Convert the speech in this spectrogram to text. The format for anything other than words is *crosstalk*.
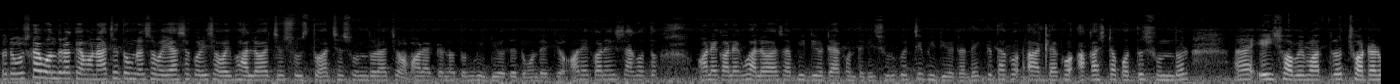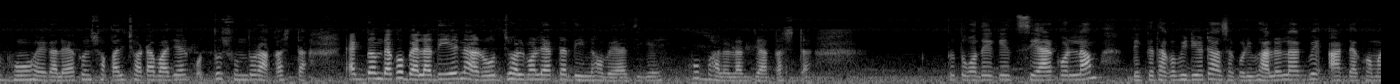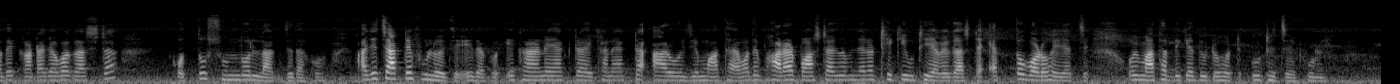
তো নমস্কার বন্ধুরা কেমন আছো? তোমরা সবাই আশা করি সবাই ভালো আছো সুস্থ আছো সুন্দর আছো। আমার একটা নতুন ভিডিওতে তোমাদেরকে অনেক অনেক স্বাগত অনেক অনেক ভালোবাসা। ভিডিওটা এখন থেকে শুরু করছি ভিডিওটা দেখতে থাকো। আর দেখো আকাশটা কত সুন্দর। আহ, এই সবে মাত্র ছটার ভোঁ হয়ে গেল। এখন সকাল ছটা বাজে আর কত সুন্দর আকাশটা। একদম দেখো বেলা দিয়ে না রোদ ঝলমলে একটা দিন হবে আজকে। খুব ভালো লাগছে আকাশটা। তো তোমাদেরকে শেয়ার করলাম। দেখতে থাকো ভিডিওটা আশা করি ভালো লাগবে। আর দেখো আমাদের কাঁটা জবা গাছটা। কত সুন্দর লাগছে দেখো। আজ চারটে ফুল হয়েছে এই দেখো এখানে একটা এখানে একটা আর ওই যে মাথায়। আমাদের ভাড়ার বাঁশটা একদম যেন ঠেকে উঠে যাবে গাছটা এত বড় হয়ে যাচ্ছে। ওই মাথার দিকে দুটো উঠেছে ফুল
